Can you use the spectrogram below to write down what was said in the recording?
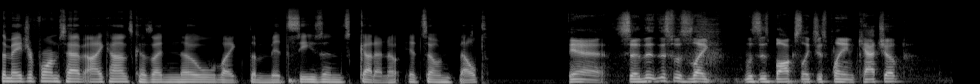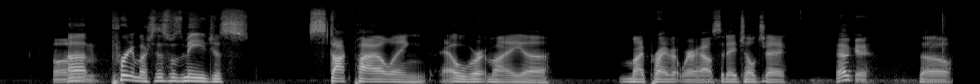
the major forms have icons, because I know like the mid season's got a no- its own belt. yeah. So th- this was like, was this box like just playing catch up? Um, uh, pretty much. This was me just stockpiling over at my uh my private warehouse at HLJ. okay, So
